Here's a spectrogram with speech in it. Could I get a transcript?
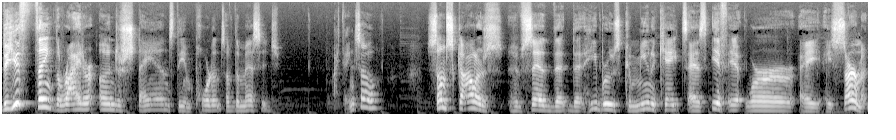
do you think the writer understands the importance of the message? I think so. Some scholars have said that, that Hebrews communicates as if it were a, a sermon,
